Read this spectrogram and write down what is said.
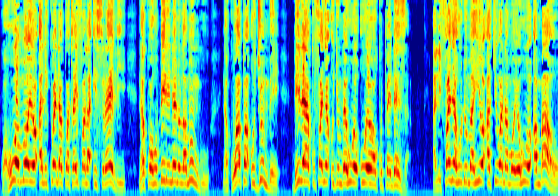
Kwa huo moyo alikwenda kwa taifa la israeli na kuwahubiri neno la mungu na kuwapa ujumbe bila ya kufanya ujumbe huo uwe wa kupendeza. Alifanya huduma hiyo akiwa na moyo huo ambao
